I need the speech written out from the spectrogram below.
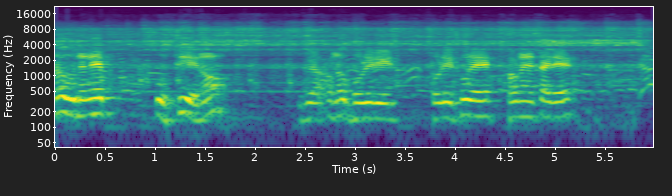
အောင်တော့ဦးနည်းနည်းပူကြည့်ရနော်ဒီကအောင်တော့ဘိုးလေးဘိုးလေးထိုးတယ်ခေါင်းနဲ့တိုက်တယ်ရပ်ရပ်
